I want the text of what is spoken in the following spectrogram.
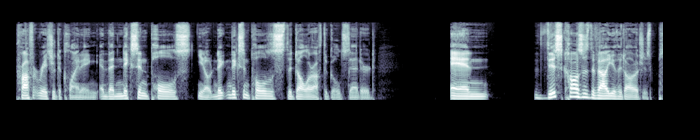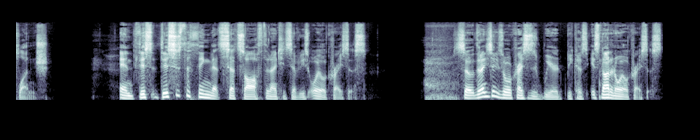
profit rates are declining and then nixon pulls you know nixon pulls the dollar off the gold standard. And this causes the value of the dollar to just plunge. And this this is the thing that sets off the 1970s oil crisis so the 1970s oil crisis is weird because it's not an oil crisis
